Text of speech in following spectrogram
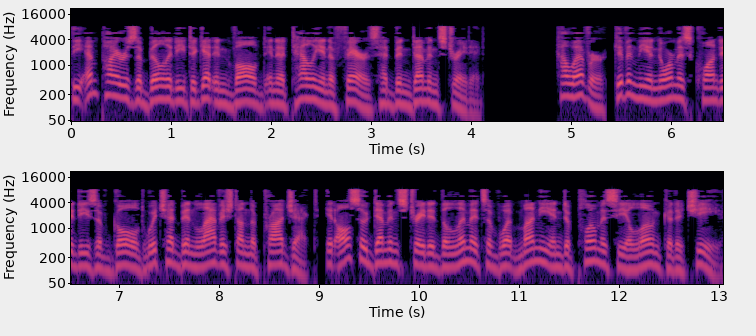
The empire's ability to get involved in Italian affairs had been demonstrated. However, given the enormous quantities of gold which had been lavished on the project, it also demonstrated the limits of what money and diplomacy alone could achieve.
